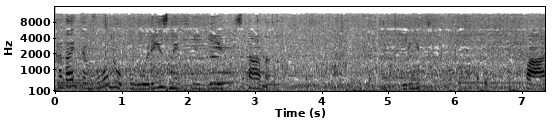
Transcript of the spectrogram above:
Згадайте воду у різних її станах. Лід, пар,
